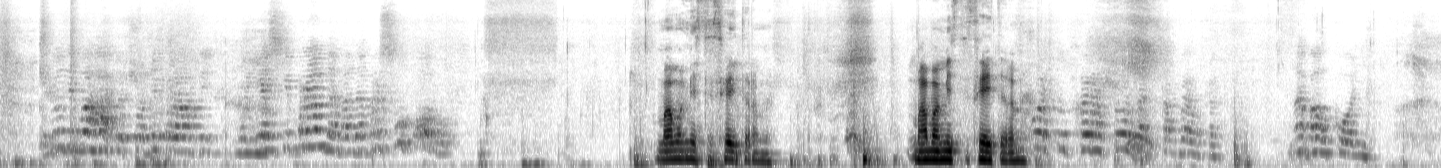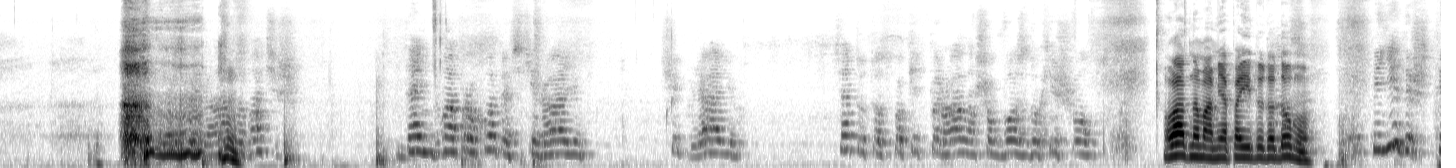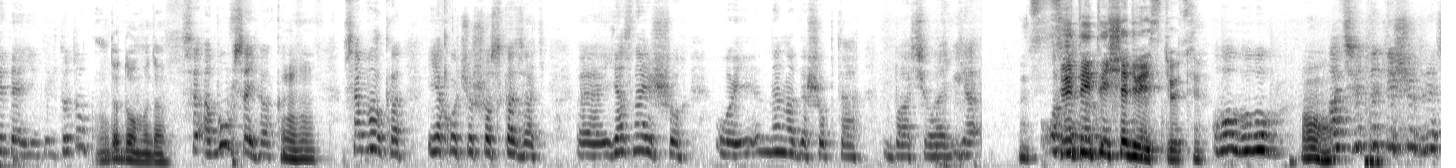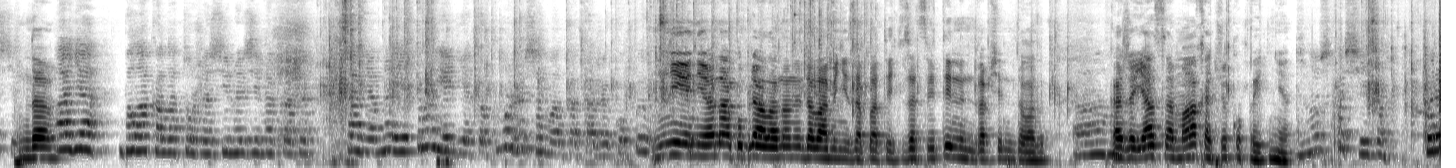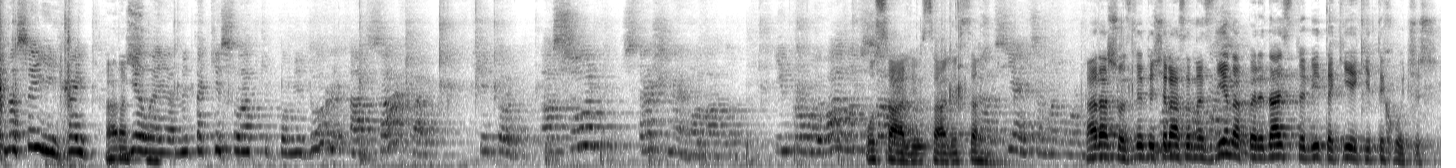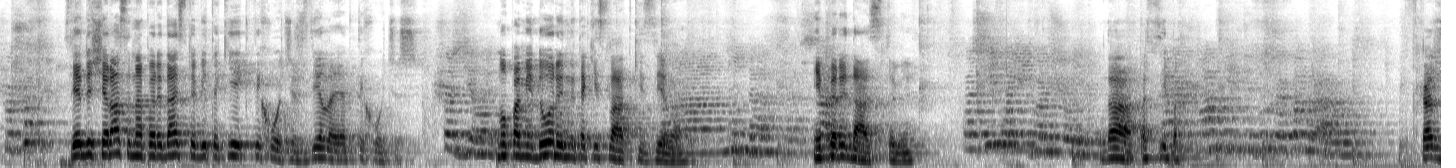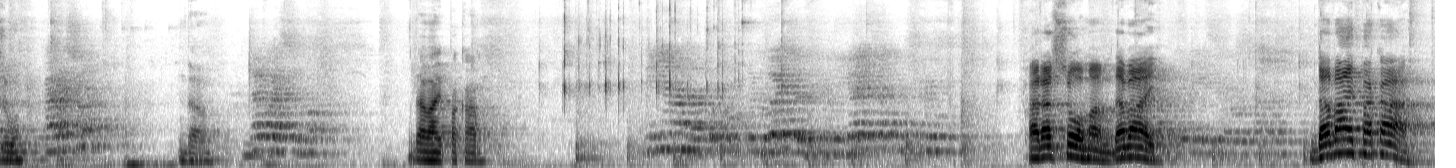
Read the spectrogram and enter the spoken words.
Люди багато що неправди. Ну, якщо правда, треба прислуховувати. Мама вместе з хейтерами. Мама вместе з хейтерами. Тут хорошо так, на балконі. Стирала, бачиш? День-два проходить, стираю, чіпляю. Це тут ось попідпирала, щоб воздух ішов. Ладно, мам, я поїду додому. Ти їдеш, ти де їдеш? Додому? Додому, да. Це, а був Сайгака? Угу. Самалка, я хочу що сказати. Е, я знаю, що. Ой, не треба, щоб та бачила. Я... Цвіти 1200 оці. Ого, Ого. а цвіти 1200. Да. А я балакала теж з Зіною. Зіна каже, Таня, в неї троє діток, може Самалка каже, купив. Ні, ні, вона купляла, вона не дала мені заплатити. За цвіти не, взагалі не дала. Ага. Каже, я сама хочу купити. Ні. Ну, спасибо. Переноси їй, хай Хорошо. делає не такі сладкі помідори, а сахар, чи той, а соль страшне багато. І промивала в У салі, в салі, в салі. Так, з яйцями можна. Хорошо, в следующий раз вона зробить, передасть тобі такі, які ти хочеш. Що, що? В следующий раз вона передасть тобі такі, як ти хочеш. Зробить, як ти хочеш. Що зробимо? Ну, помідори не такі сладкі зробить. А, ну да, да. І передасть тобі. Спасибо ей большое. Да, спасибо. Мамке ты дуже понравилось. Скажу. Хорошо? Да. Давай, сынок. Давай, пока. Хорошо, мам, давай. Давай, пока.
